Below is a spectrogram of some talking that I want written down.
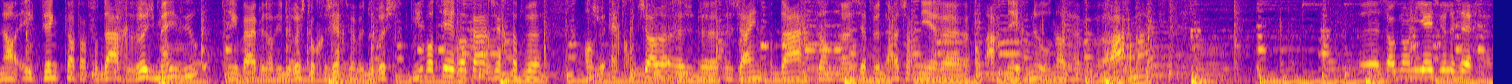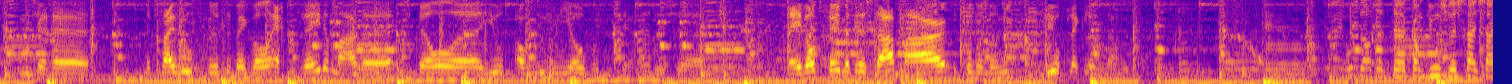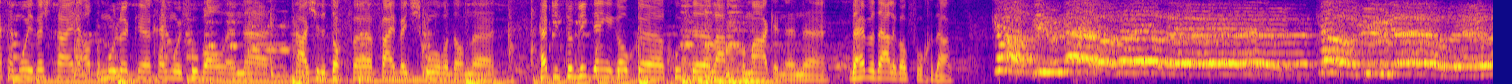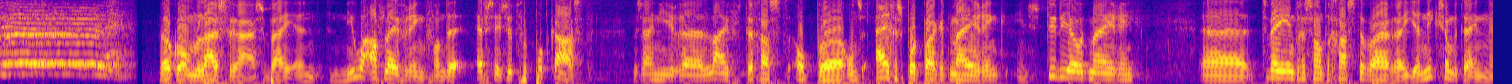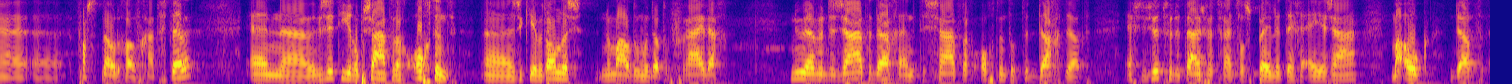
Nou, ik denk dat dat vandaag reus meeviel. Wij hebben dat in de rust ook gezegd. We hebben in de rust in ieder geval tegen elkaar gezegd dat we, als we echt goed zouden uh, zijn vandaag, dan uh, zetten we een uitslag neer van 8-9-0. Nou, dat hebben we waargemaakt. Dat zou ik nog niet eens willen zeggen. Ik moet zeggen, met vijf doelpunten ben ik wel echt tevreden. Maar het spel hield af en toe nog niet over, moet zeggen. Dus nee, wel tevreden met het resultaat, maar ik vond het nog niet heel vlekkeloos staan roept altijd uh, kampioenswedstrijden zijn geen mooie wedstrijden. Altijd moeilijk, uh, geen mooi voetbal. En uh, nou, als je er toch vijf weet scoren, dan heb je het publiek denk ik ook goed laten vermaken. En daar hebben we het eigenlijk ook voor gedaan. Welkom luisteraars bij een nieuwe aflevering van de FC Zutphen podcast. We zijn hier live te gast op ons eigen sportpark het Meijerink, in Studio het Meijerink. Uh, twee interessante gasten waar uh, zo meteen uh, vast nodig over gaat vertellen. En we zitten hier op zaterdagochtend. eens een keer wat anders. Normaal doen we dat op vrijdag. Nu hebben we de zaterdag en het is zaterdagochtend op de dag dat FC Zutphen de thuiswedstrijd zal spelen tegen ESA. Maar ook dat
